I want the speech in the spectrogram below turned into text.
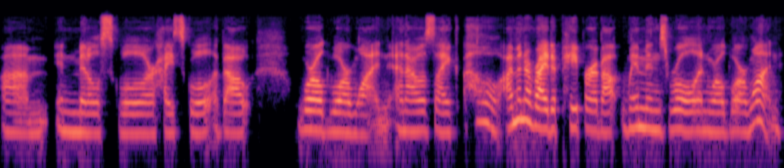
um, in middle school or high school about world war one and i was like oh i'm going to write a paper about women's role in world war one.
